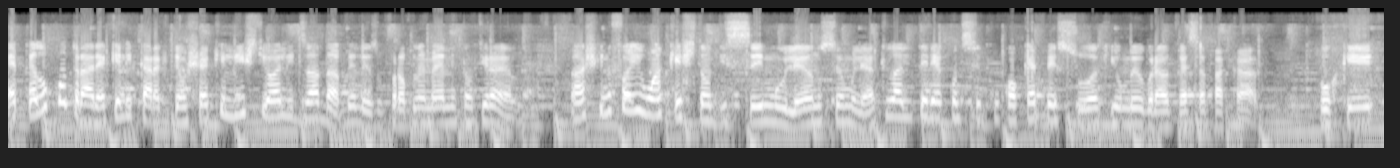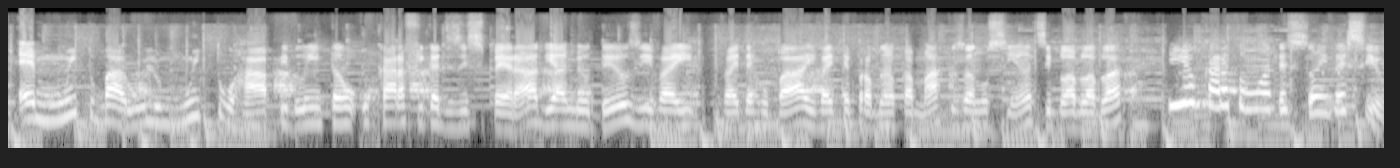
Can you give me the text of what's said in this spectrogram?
é pelo contrário, é aquele cara que tem um checklist e olha e diz, ah, dá, beleza, o problema é ela, então tira ela. Eu acho que não foi uma questão de ser mulher ou não ser mulher, aquilo ali teria acontecido com qualquer pessoa que o meu grau tivesse atacado. Porque é muito barulho, muito rápido, então o cara fica desesperado e, ai meu Deus, e vai, vai derrubar e vai ter problema com a marca, os anunciantes e blá blá blá. E o cara tomou uma decisão imbecil.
